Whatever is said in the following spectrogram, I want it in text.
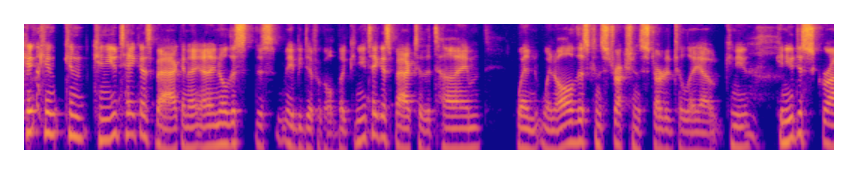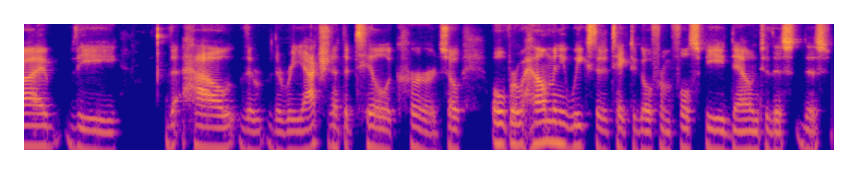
can, can, can, can you take us back? And I, and I know this, this may be difficult, but can you take us back to the time when, when all this construction started to lay out? Can you, can you describe the, the, how the, the reaction at the till occurred? So over how many weeks did it take to go from full speed down to this, this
